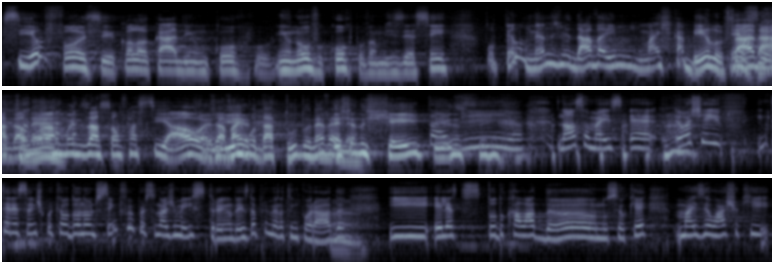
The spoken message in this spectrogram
se- eu fosse colocado em um corpo, em um novo corpo, vamos dizer assim, pô, pelo menos me dava aí mais cabelo, sabe? Exato, dava né? uma harmonização facial ali. Já vai mudar tudo, né, velho? Deixando shape. assim. Tadinho. Nossa, mas é, eu achei interessante porque o Donald sempre foi um personagem meio estranho desde a primeira temporada. É. E ele é todo caladão, não sei o quê. Mas eu acho que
